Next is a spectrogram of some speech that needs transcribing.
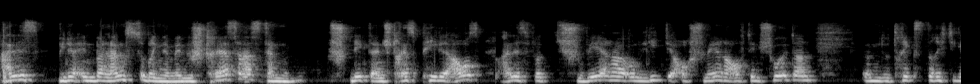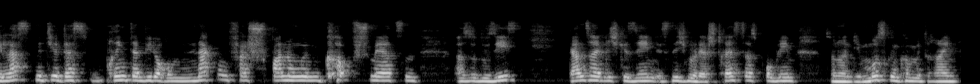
alles wieder in Balance zu bringen. Denn wenn du Stress hast, dann schlägt dein Stresspegel aus, alles wird schwerer und liegt dir auch schwerer auf den Schultern. Ähm, du trägst eine richtige Last mit dir, das bringt dann wiederum Nackenverspannungen, Kopfschmerzen. Also du siehst, ganzheitlich gesehen ist nicht nur der Stress das Problem, sondern die Muskeln kommen mit rein.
